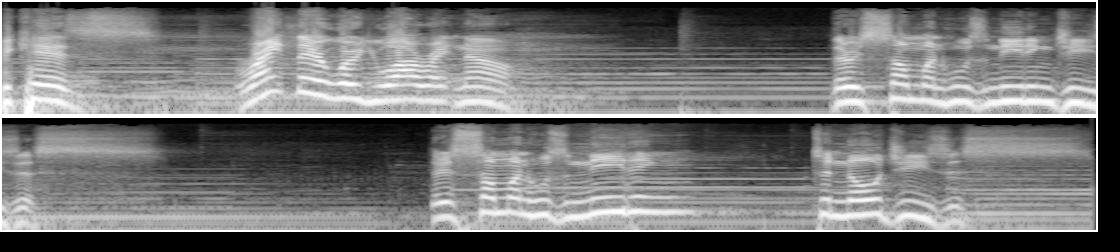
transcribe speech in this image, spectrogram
Because right there where you are right now, there is someone who's needing Jesus. There's someone who's needing to know Jesus.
